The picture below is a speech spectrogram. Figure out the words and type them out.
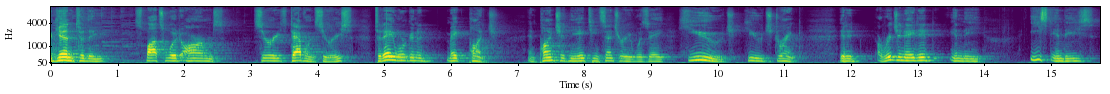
again to the Spotswood Arms series, Tavern series. Today we're going to make punch. And punch in the 18th century was a huge, huge drink. It had originated in the East Indies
